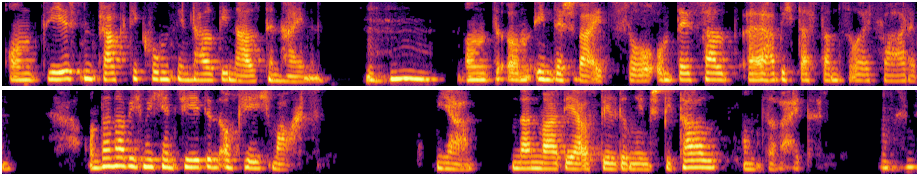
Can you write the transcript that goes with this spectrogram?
Und die ersten Praktikum sind halt in Altenheimen. Mhm und, und in der Schweiz so. Und deshalb äh, habe ich das dann so erfahren. Und dann habe ich mich entschieden, okay, ich mach's. Ja. Und dann war die Ausbildung im Spital und so weiter. Mhm.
